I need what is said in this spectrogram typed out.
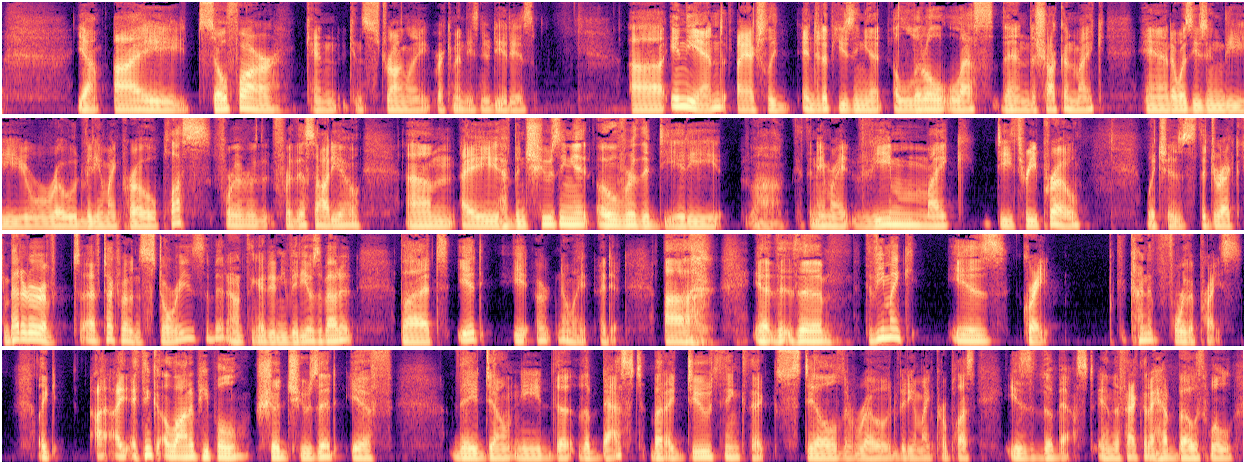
yeah, I so far can can strongly recommend these new deities. Uh, in the end, I actually ended up using it a little less than the shotgun mic, and I was using the Rode VideoMic Pro Plus for for this audio. Um, I have been choosing it over the Deity, oh, get the name right, V Mic D3 Pro, which is the direct competitor. I've, I've talked about in stories a bit. I don't think I did any videos about it, but it, it or no, wait, I did. Uh, yeah, the, the, the V Mic is great, kind of for the price. Like, I, I think a lot of people should choose it if they don't need the the best, but I do think that still the Rode VideoMic Pro Plus is the best, and the fact that I have both will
